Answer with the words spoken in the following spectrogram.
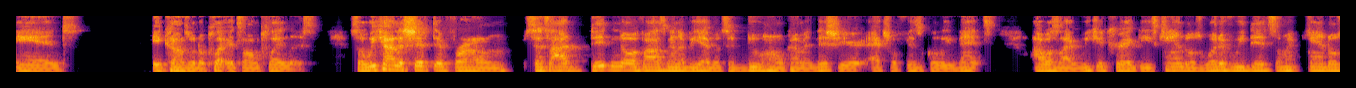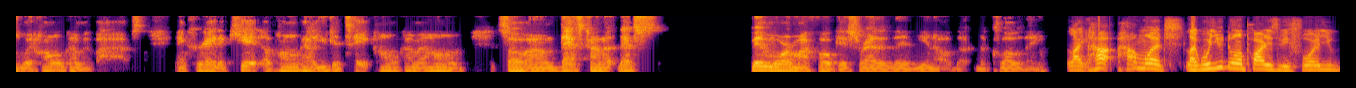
and it comes with a play its own playlist. So we kind of shifted from since I didn't know if I was going to be able to do homecoming this year, actual physical events. I was like, we could create these candles. What if we did some candles with homecoming vibes and create a kit of homecoming? You could take homecoming home. So um, that's kind of that's been more of my focus rather than you know the the clothing. Like how how much like were you doing parties before you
